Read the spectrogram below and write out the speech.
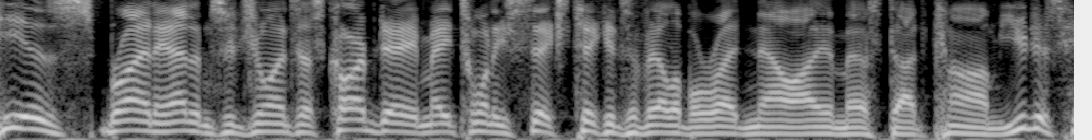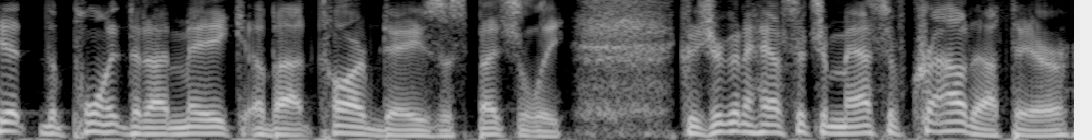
He is Bryan Adams, who joins us. Carb Day, May 26. Tickets available right now, ims.com. You just hit the point that I make about Carb Days, especially because you're going to have such a massive crowd out there.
